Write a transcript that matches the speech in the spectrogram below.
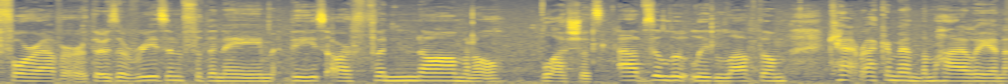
forever. There's a reason for the name. These are phenomenal blushes. Absolutely love them. Can't recommend them highly enough.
